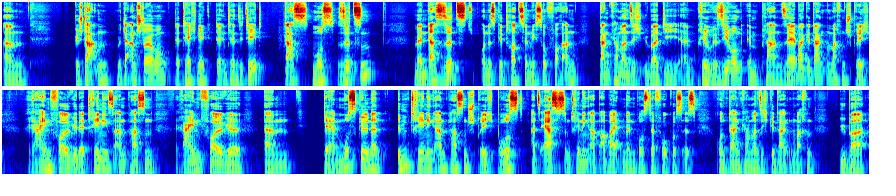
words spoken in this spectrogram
ähm, wir starten mit der Ansteuerung, der Technik, der Intensität. Das muss sitzen. Wenn das sitzt und es geht trotzdem nicht so voran, dann kann man sich über die ähm, Priorisierung im Plan selber Gedanken machen, sprich Reihenfolge der Trainings anpassen, Reihenfolge ähm, der Muskeln im Training anpassen, sprich Brust als erstes im Training abarbeiten, wenn Brust der Fokus ist. Und dann kann man sich Gedanken machen über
